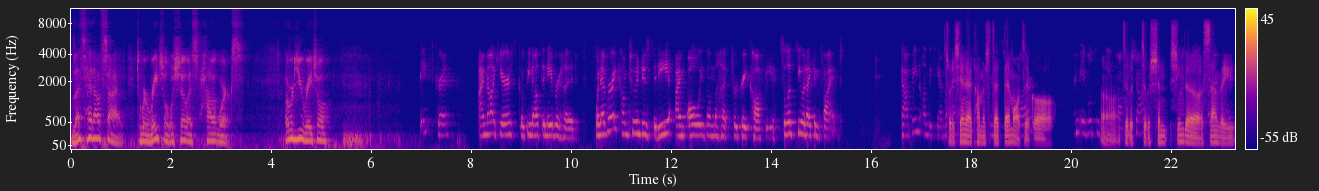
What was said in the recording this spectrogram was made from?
Let's head outside to where Rachel will show us how it works. Over to you, Rachel. Thanks, Chris. I'm out here scoping out the neighborhood. Whenever I come to a new city, I'm always on the hunt for great coffee. So let's see what I can find. 所以现在他们是在 demo 这个，呃，这个这个新新的三维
